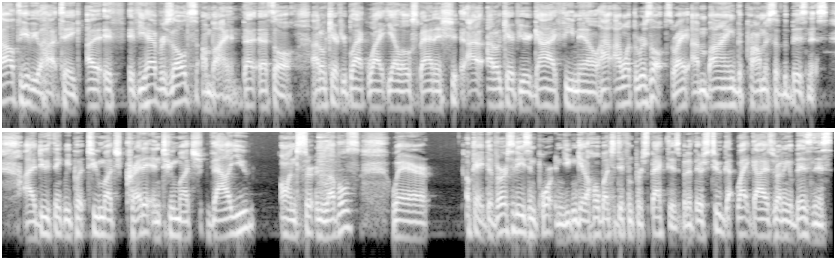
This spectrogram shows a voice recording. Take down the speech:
I'll have to give you a hot take. I, if if you have results, I'm buying. That that's all. I don't care if you're black, white, yellow, Spanish. I, I don't care if you're guy, female. I, I, want the results, right? I'm buying the promise of the business. I do think we put too much credit and too much value on certain levels where okay, diversity is important. You can get a whole bunch of different perspectives, but if there's two white guys running a business,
